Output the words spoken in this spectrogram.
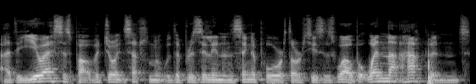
uh, the US as part of a joint settlement with the Brazilian and Singapore authorities as well. But when that happened,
